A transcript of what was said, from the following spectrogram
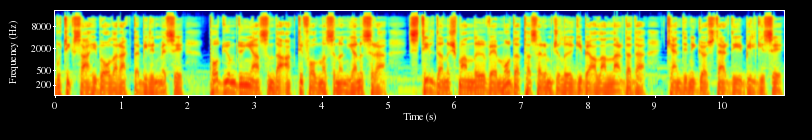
butik sahibi olarak da bilinmesi, podyum dünyasında aktif olmasının yanı sıra stil danışmanlığı ve moda tasarımcılığı gibi alanlarda da kendini gösterdiği bilgisi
